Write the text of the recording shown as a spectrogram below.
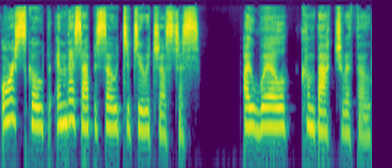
or scope in this episode to do it justice. I will come back to it though,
